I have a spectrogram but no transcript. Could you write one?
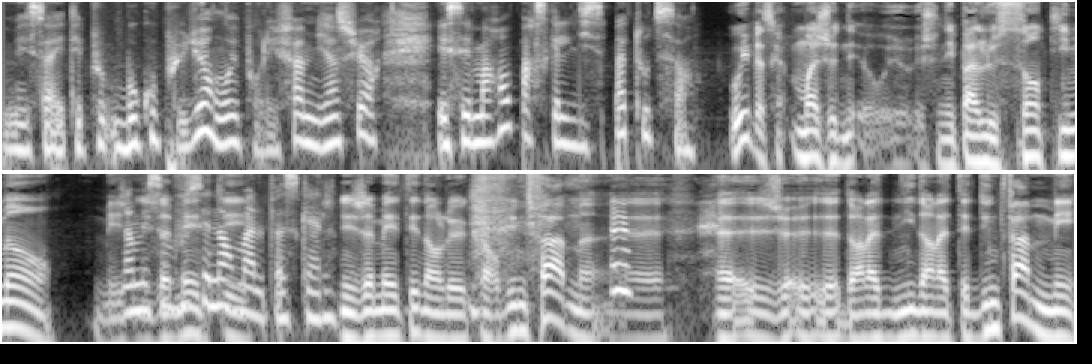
mais ça a été plus- beaucoup plus dur, oui, pour les femmes, bien sûr. Et c'est marrant parce qu'elles disent pas tout ça. Oui, parce que moi, je n'ai pas le sentiment. Mais non, mais c'est été- normal, Pascal. Je n'ai jamais été dans le corps d'une femme, euh, euh, je- dans la, ni dans la tête d'une femme, mais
